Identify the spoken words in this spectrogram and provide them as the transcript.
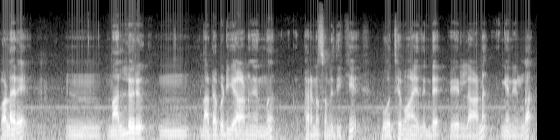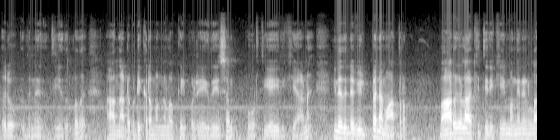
വളരെ നല്ലൊരു നടപടിയാണ് എന്ന് ഭരണസമിതിക്ക് ബോധ്യമായതിന്റെ പേരിലാണ് ഇങ്ങനെയുള്ള ഒരു ഇതിന് ചെയ്തിട്ടുള്ളത്. ആ നടപടിക്രമങ്ങളൊക്കെ ഇപ്പോഴേ ഏകദേശം പൂർത്തിയായിരിക്കുകയാണ്. ഇനി അതിന്റെ വിൽപ്പന മാത്രം ബാറുകളാക്കി തിരിക്കുകയും അങ്ങനെയുള്ള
